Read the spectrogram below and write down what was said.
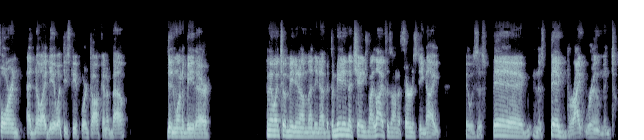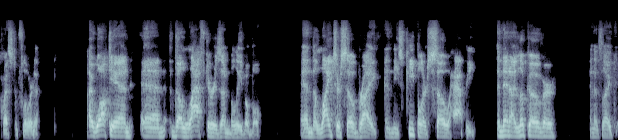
foreign, had no idea what these people were talking about, didn't want to be there. And then went to a meeting on Monday night. But the meeting that changed my life was on a Thursday night. It was this big, in this big, bright room in Tequesta, Florida. I walk in and the laughter is unbelievable. And the lights are so bright and these people are so happy. And then I look over and it's like,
